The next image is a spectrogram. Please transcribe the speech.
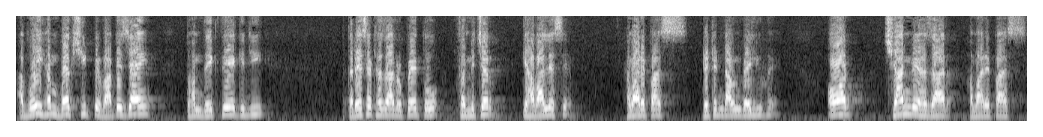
اب وہی ہم ورک شیٹ پہ واپس جائیں تو ہم دیکھتے ہیں کہ جی تریسٹھ ہزار روپے تو فرنیچر کے حوالے سے ہمارے پاس ریٹن ڈاؤن ویلو ہے اور چھیانوے ہزار ہمارے پاس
